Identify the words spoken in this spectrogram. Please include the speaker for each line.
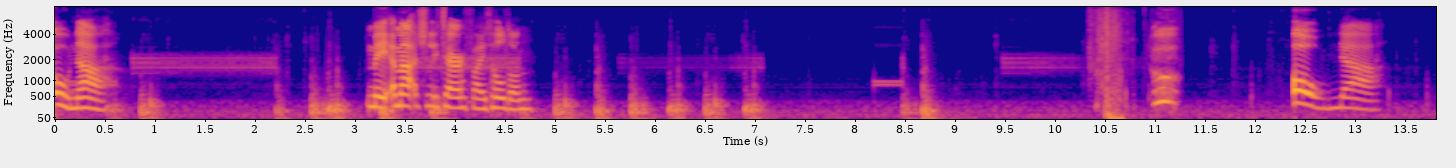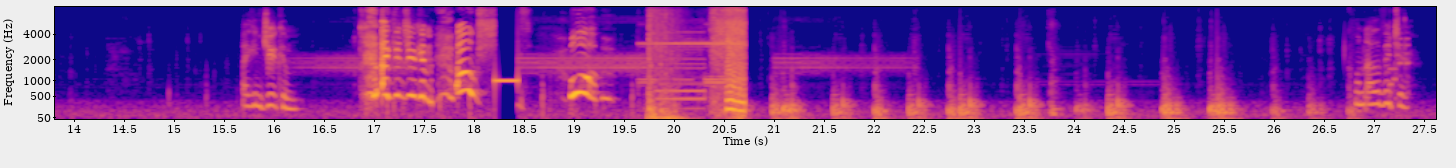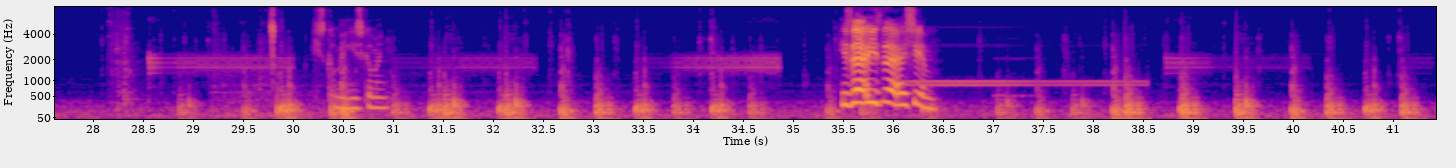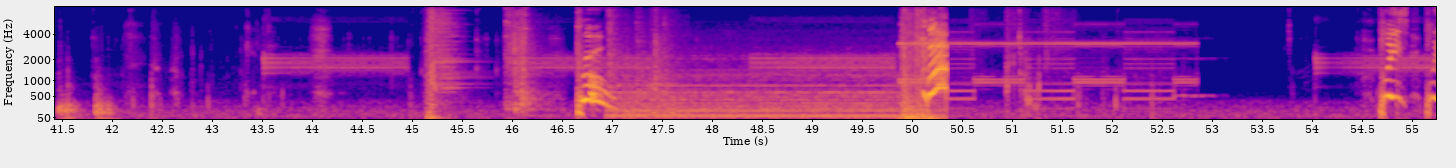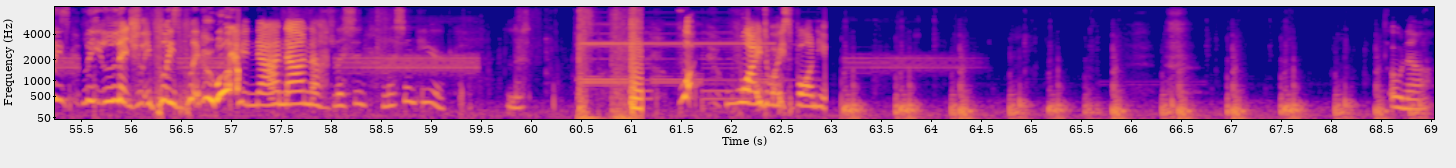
Speaker 1: Oh, nah. Mate, I'm actually terrified. Hold on. oh, nah. I can juke him. I can juke him! Oh, shit! Oh! Come on, elevator. He's coming, he's coming. He's there, he's there, I see him. Bro! Please, please, li literally, please, please. Okay, nah, nah, nah. Listen, listen here. Listen. Why do I spawn here? Oh no.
